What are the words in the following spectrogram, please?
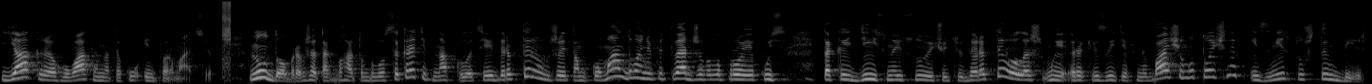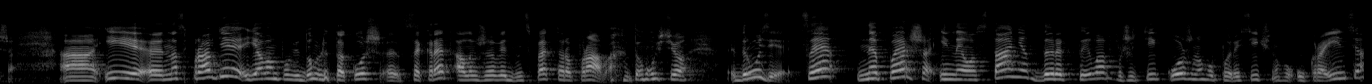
як реагувати на таку інформацію. Ну добре, вже так багато було секретів навколо цієї директиви. Вже там командування підтверджувало про якусь таки дійсно існуючу цю директиву, але ж ми реквізитів не бачимо точних і змісту ж тим більше. А, і е, насправді я вам повідомлю також е, секрет, але вже від інспектора права, тому що. Друзі, це не перша і не остання директива в житті кожного пересічного українця,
